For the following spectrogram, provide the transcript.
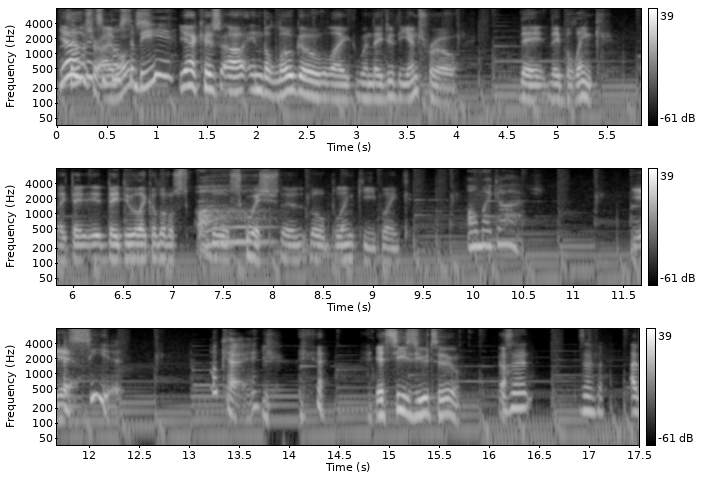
Yeah, those what it's are supposed to be? Yeah, because uh, in the logo, like when they do the intro, they they blink. Like they they do like a little s- little squish, a little blinky blink. Oh my gosh. Yeah. I see it. Okay. it sees you too. Isn't it? Isn't it? I.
